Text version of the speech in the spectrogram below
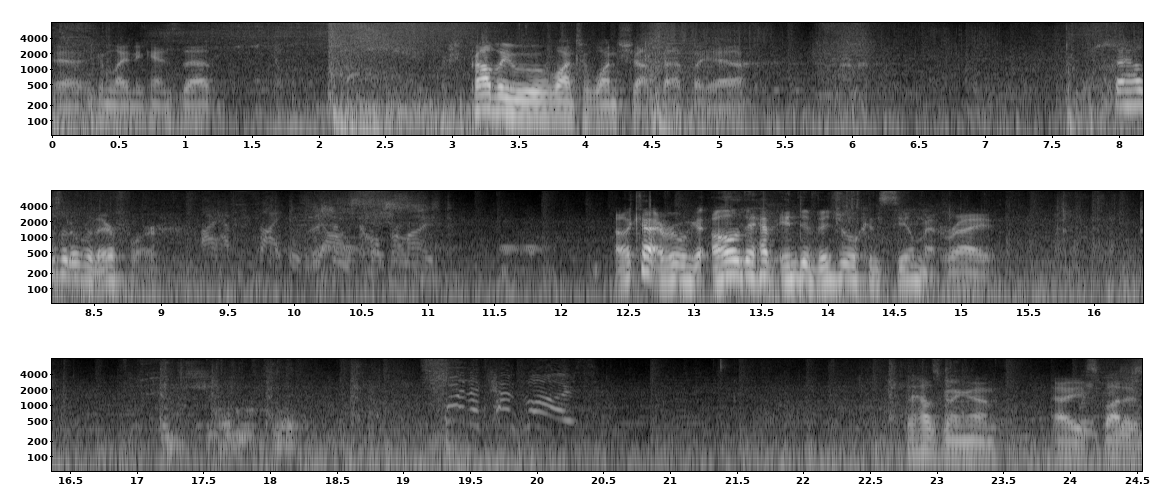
Yeah, you can lightning hands that. Probably we would want to one-shot that, but yeah. What the hell's it over there for? I have sight Position compromised. I like how everyone get. Oh, they have individual concealment, right? For the Templars! What the hell's going on? Oh, you spotted.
